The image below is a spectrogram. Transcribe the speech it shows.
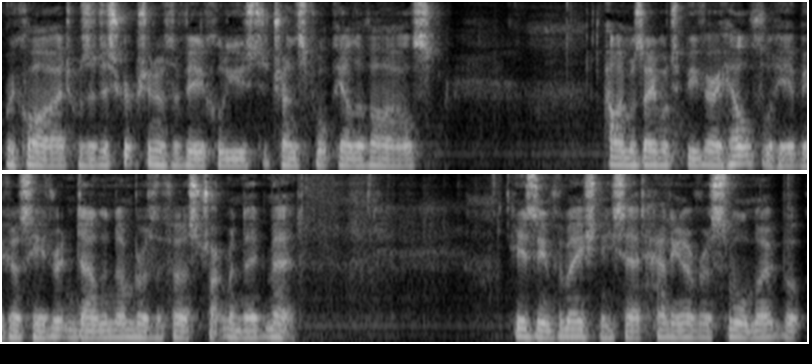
required was a description of the vehicle used to transport the other vials. Alan was able to be very helpful here because he had written down the number of the first truckman they'd met. Here's the information, he said, handing over a small notebook.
